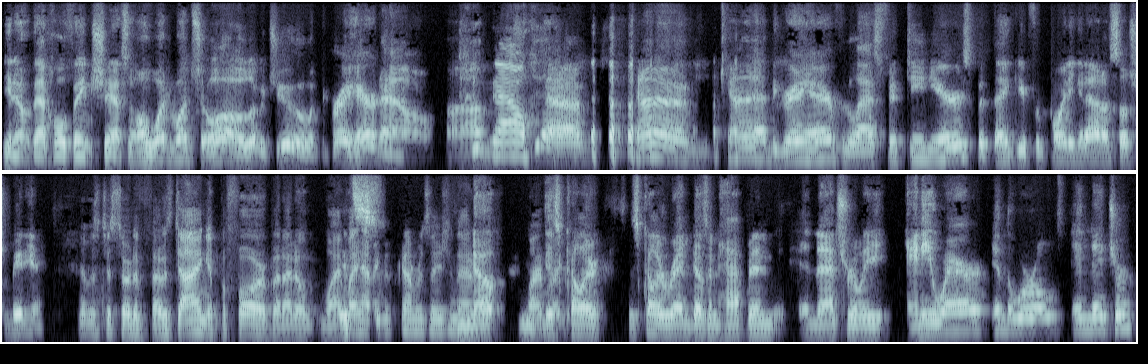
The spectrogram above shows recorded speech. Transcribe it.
you know that whole thing shifts oh what what's oh look at you with the gray hair now um, now. yeah, kind of kind of had the gray hair for the last 15 years, but thank you for pointing it out on social media. It was just sort of I was dying it before, but I don't why am I having this conversation now? No, Why this I- color this color red doesn't happen naturally anywhere in the world in nature.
